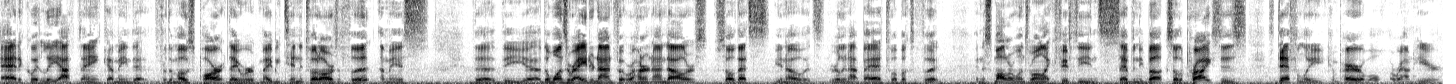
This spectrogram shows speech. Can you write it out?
adequately, I think. I mean, that for the most part, they were maybe ten to twelve dollars a foot. I mean, it's the the uh, the ones that were eight or nine foot were one hundred nine dollars. So that's you know, it's really not bad, twelve bucks a foot. And the smaller ones were on like fifty and seventy bucks. So the price is definitely comparable around here.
